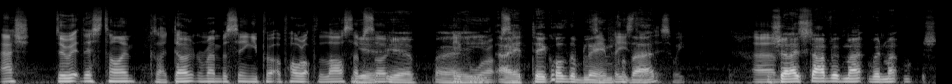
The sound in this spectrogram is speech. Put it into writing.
Ash, do it this time because I don't remember seeing you put a poll up for the last episode. yeah, yeah. People were I, upset. I take all the So blame for do it that. this week. Um, Shall I start with my with my? sh-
